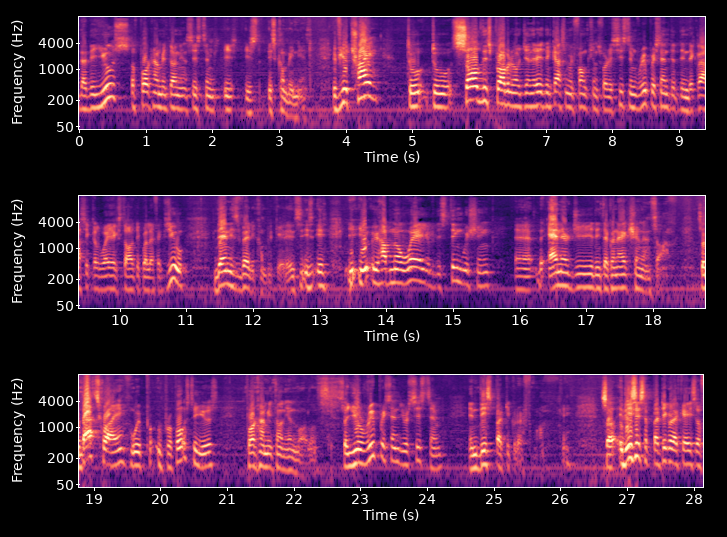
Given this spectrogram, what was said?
that the use of port Hamiltonian systems is, is, is convenient. If you try to, to solve this problem of generating Casimir functions for a system represented in the classical way x dot equal fxu, then it's very complicated. It's, it's, it, you, you have no way of distinguishing uh, the energy, the interconnection, and so on. So that's why we, pr we propose to use port Hamiltonian models. So you represent your system in this particular form. Okay? So this is a particular case of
